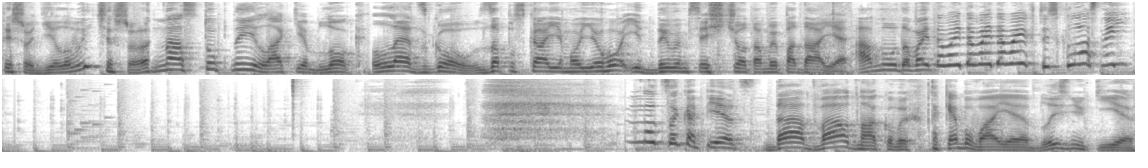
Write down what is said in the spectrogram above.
Ти що, діловий чи що? Наступний лакі блок. Let's go. Запускаємо його і дивимося, що там випадає. А ну, давай, давай, давай, давай, хтось класний. Ну, це капець. Да, два однакових. Таке буває, близнюки.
